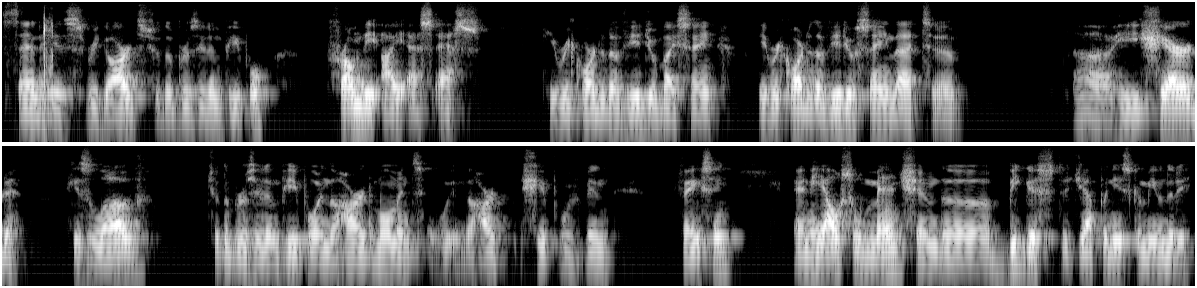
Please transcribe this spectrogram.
sent his regards to the Brazilian people from the ISS. He recorded a video by saying he recorded a video saying that uh, uh, he shared his love to the Brazilian people in the hard moment, the hardship we've been facing. And he also mentioned the biggest Japanese community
